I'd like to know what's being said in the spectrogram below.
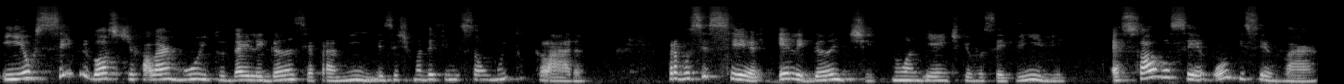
E eu sempre gosto de falar muito da elegância, para mim, existe uma definição muito clara. Para você ser elegante no ambiente que você vive, é só você observar,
